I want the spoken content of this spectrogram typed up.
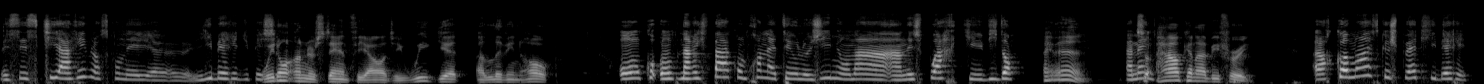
mais c'est ce qui arrive lorsqu'on est euh, libéré du péché. We don't understand theology. We get a living hope. On n'arrive pas à comprendre la théologie, mais on a un, un espoir qui est vivant. Amen. Amen. So, how can I be free? Alors, comment est-ce que je peux être libéré?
